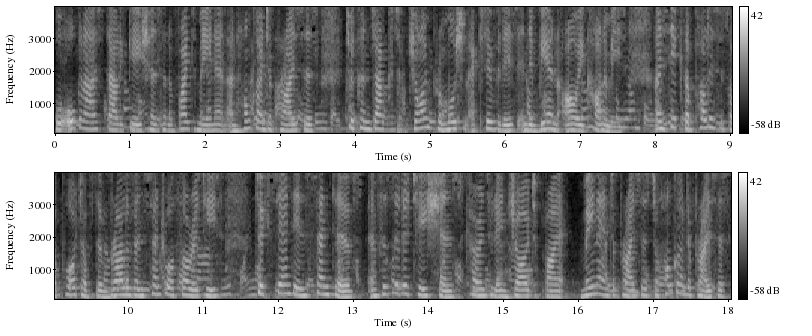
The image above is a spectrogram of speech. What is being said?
We'll organize delegations and invite mainland and Hong Kong enterprises to conduct joint promotion activities in the B&R economies and seek the policy support of the relevant central authorities to extend the incentives and facilitations currently enjoyed by mainland enterprises to Hong Kong enterprises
